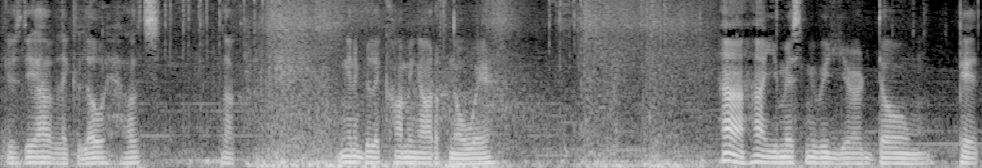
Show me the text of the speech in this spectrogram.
because they have like low health. Look, I'm gonna be like coming out of nowhere. Ha huh, huh, you missed me with your dome pit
